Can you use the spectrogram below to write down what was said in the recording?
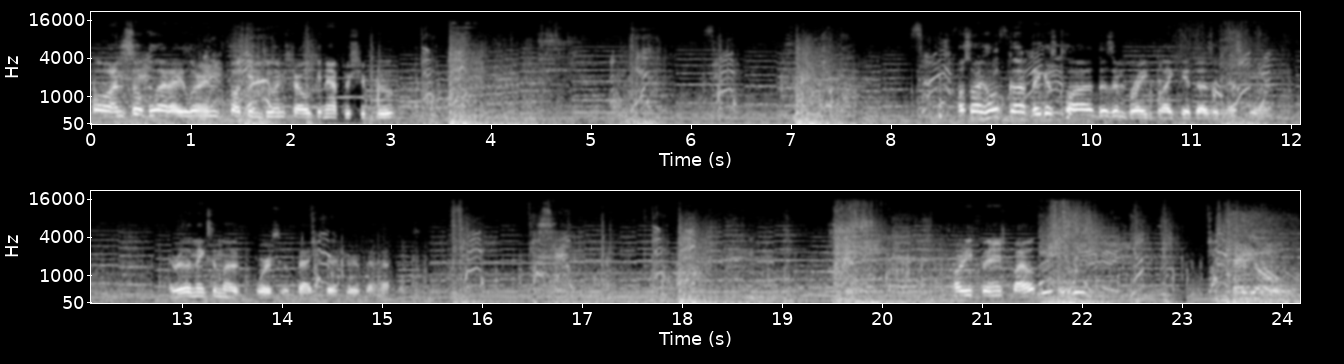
Oh, I'm so glad I learned fucking doing Shoryuken after Shippuden. Also, I hope uh, Vega's Claw doesn't break like it does in this game. It really makes him a worse, a bad character if that happens. Already finished Biodir? KO.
